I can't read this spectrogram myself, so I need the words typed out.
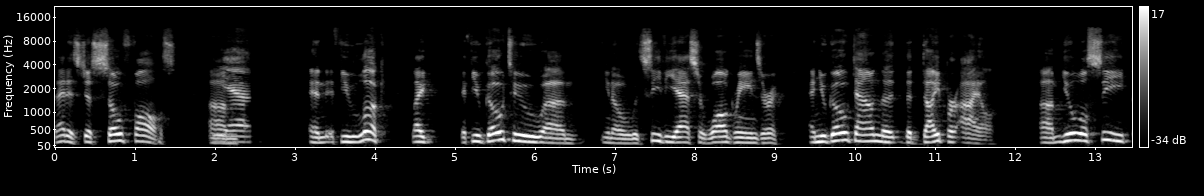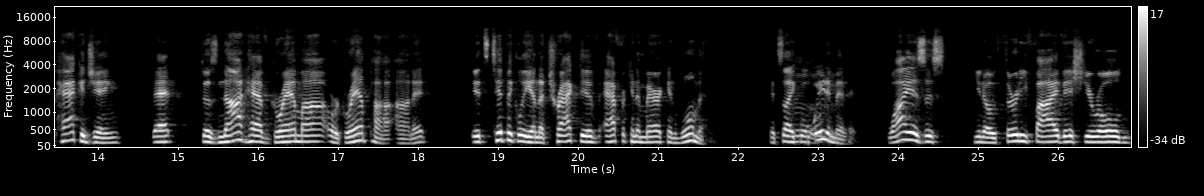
That is just so false. Um, yeah. And if you look, like if you go to, um, you know, with CVS or Walgreens or, and you go down the, the diaper aisle, um, you will see packaging that does not have grandma or grandpa on it. It's typically an attractive African American woman. It's like, mm. well, wait a minute. Why is this, you know, 35 ish year old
